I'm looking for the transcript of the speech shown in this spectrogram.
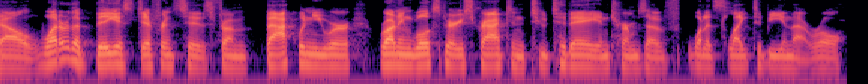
AHL. What are the biggest differences from back when you were running Wilkes-Barre Scranton to today in terms of what it's like to be in that role?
